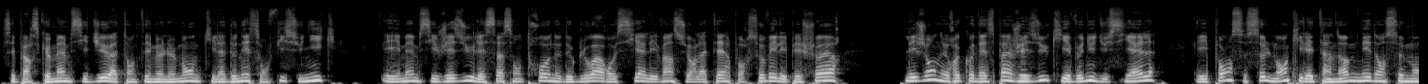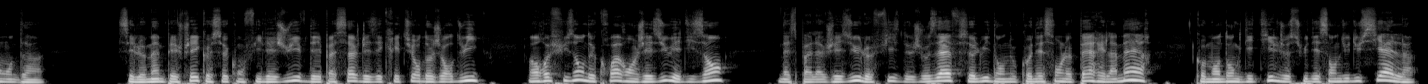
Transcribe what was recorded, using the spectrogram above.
C'est parce que même si Dieu a tant aimé le monde qu'il a donné son Fils unique, et même si Jésus laissa son trône de gloire au ciel et vint sur la terre pour sauver les pécheurs, les gens ne reconnaissent pas Jésus qui est venu du ciel et pensent seulement qu'il est un homme né dans ce monde. C'est le même péché que ce qu'ont fit les Juifs des passages des Écritures d'aujourd'hui en refusant de croire en Jésus et disant N'est-ce pas là Jésus, le fils de Joseph, celui dont nous connaissons le Père et la Mère? Comment donc dit-il Je suis descendu du ciel?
